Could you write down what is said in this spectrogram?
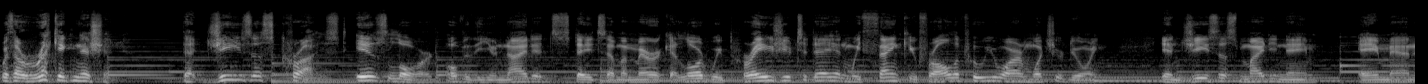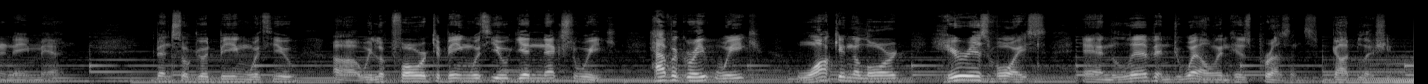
with a recognition that Jesus Christ is Lord over the United States of America. Lord, we praise you today and we thank you for all of who you are and what you're doing. In Jesus' mighty name, amen and amen. Been so good being with you. Uh, we look forward to being with you again next week. Have a great week. Walk in the Lord, hear his voice, and live and dwell in his presence. God bless you.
